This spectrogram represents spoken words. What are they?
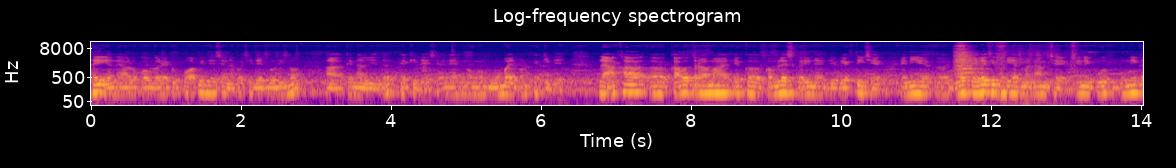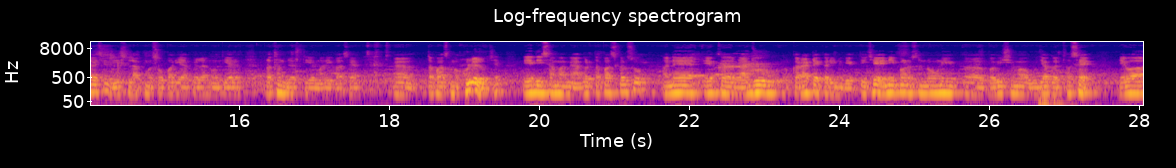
થઈ અને આ લોકો ગળે ટૂંકો આપી દે છે અને પછી ડેડ બોડીનો આ કેનાલની અંદર ફેંકી દે છે અને એમનો મોબાઈલ પણ ફેંકી દે છે. એટલે આખા કાવતરામાં એક કમલેશ કરીને જે વ્યક્તિ છે, એની જે પહેલેથી ફરિયાદમાં નામ છે, એની ભૂમિકા છે. વીસ લાખમાં સોપારી આપેલાનું અત્યારે પ્રથમ દ્રષ્ટિએ મારી પાસે તપાસમાં ખુલેલું છે. એ દિશામાં અમે આગળ તપાસ કરશું અને એક રાજુ કરાટે કરીને વ્યક્તિ છે, એની પણ પણ સંડોવણી ભવિષ્યમાં ઉજાગર થશે એવા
